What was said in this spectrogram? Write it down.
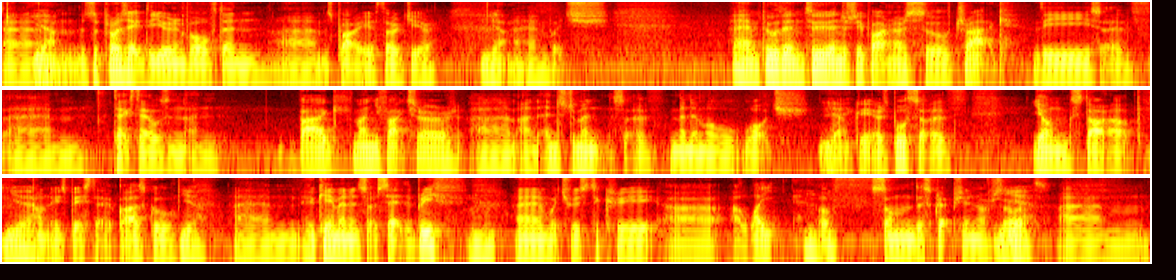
um, Yeah. there's a project that you're involved in um, as part of your third year, yeah, um, which um, pulled in two industry partners. So Trakke, the sort of um, textiles and, and bag manufacturer, um, and Instrmnt, sort of minimal watch uh, Yeah. creators, both sort of young startup yeah, companies based out of Glasgow, yeah. um, who came in and sort of set the brief Mhm. um, which was to create a, a light Mhm. of some description or sort. Yes. Um,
